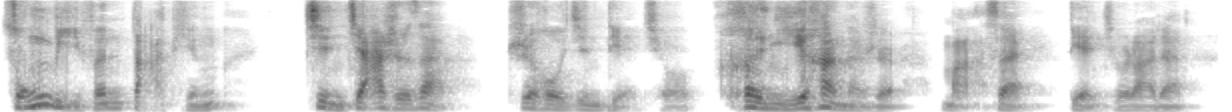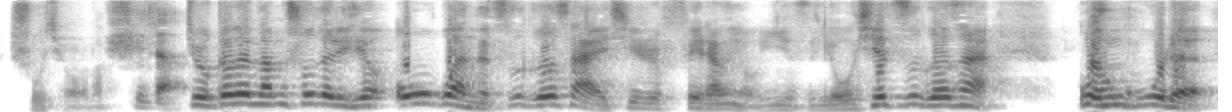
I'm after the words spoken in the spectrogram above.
总比分打平，进加时赛之后进点球。很遗憾的是，马赛点球大战输球了。是的，就是刚才咱们说的这些欧冠的资格赛，其实非常有意思。有些资格赛关乎着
